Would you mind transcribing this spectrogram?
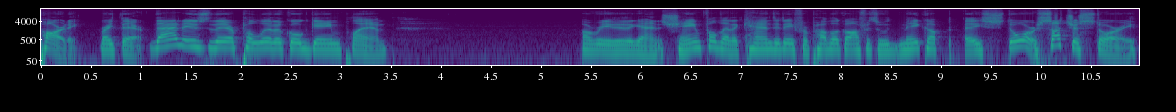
Party right there. That is their political game plan. I'll read it again. Shameful that a candidate for public office would make up a story, such a story,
